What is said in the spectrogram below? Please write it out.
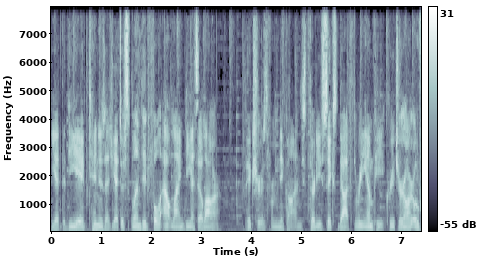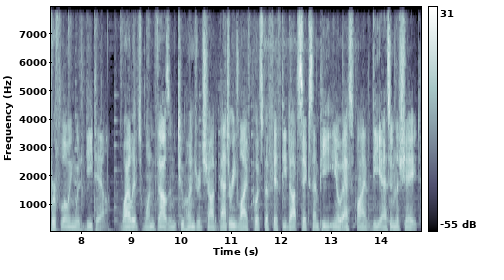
yet the D810 is as yet a splendid full outline DSLR. Pictures from Nikon's 36.3 MP creature are overflowing with detail, while its 1200 shot battery life puts the 50.6 MP EOS 5DS in the shade.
